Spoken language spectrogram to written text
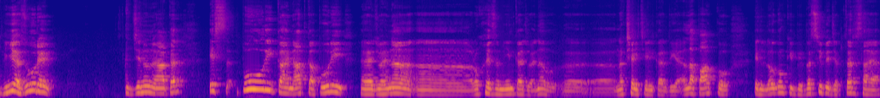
ये हजूर हैं जिन्होंने आकर इस पूरी कायनात का, पूरी जो है ना रुख ज़मीन का जो है ना नक्शा ही चेंज कर दिया। अल्लाह पाक को इन लोगों की बेबसी पे जब तरस आया,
